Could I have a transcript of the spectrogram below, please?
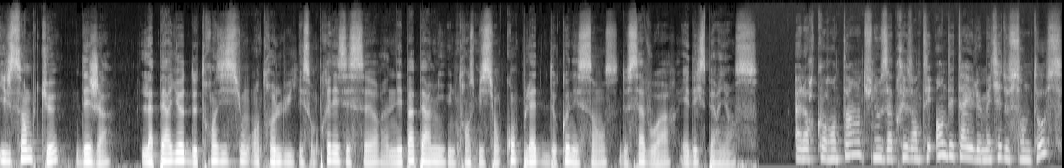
Il semble que, déjà, la période de transition entre lui et son prédécesseur n'ait pas permis une transmission complète de connaissances, de savoir et d'expérience. Alors Corentin, tu nous as présenté en détail le métier de Santos,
